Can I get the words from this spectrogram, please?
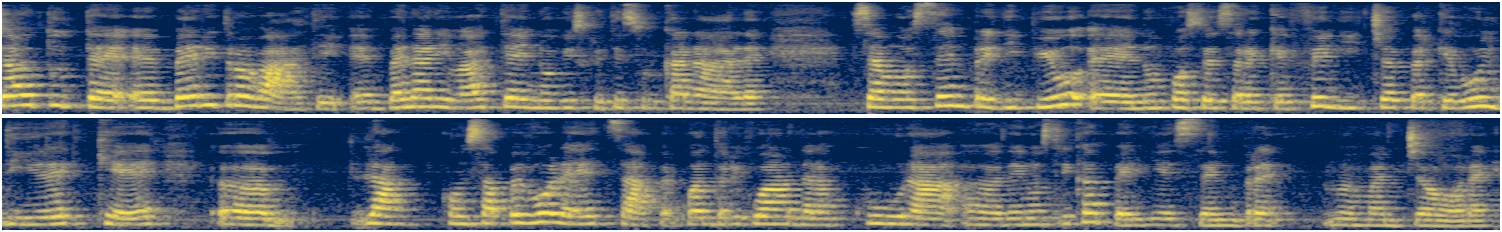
ciao a tutte e ben ritrovati e ben arrivati ai nuovi iscritti sul canale. Siamo sempre di più e non posso essere che felice perché vuol dire che eh, la consapevolezza per quanto riguarda la cura eh, dei nostri capelli è sempre maggiore.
